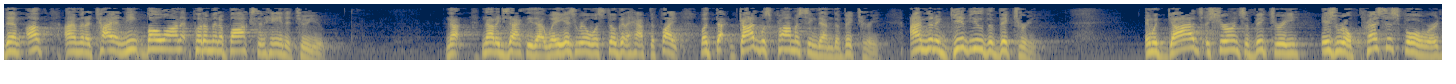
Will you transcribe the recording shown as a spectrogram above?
them up. I'm going to tie a neat bow on it, put them in a box, and hand it to you. Not, not exactly that way. Israel was still going to have to fight. But that, God was promising them the victory. I'm going to give you the victory. And with God's assurance of victory, Israel presses forward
